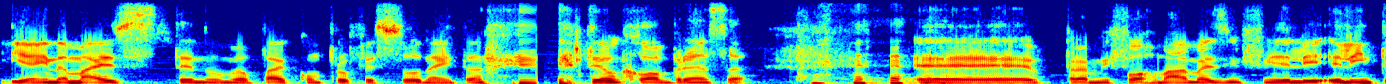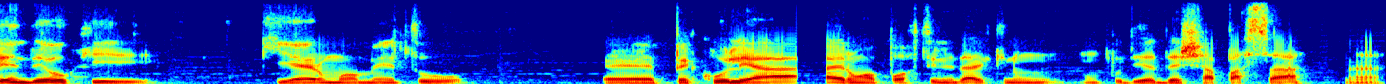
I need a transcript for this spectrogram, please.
E ainda mais tendo meu pai como professor, né? Então eu tenho cobrança é, para me formar, mas enfim, ele, ele entendeu que, que era um momento é, peculiar, era uma oportunidade que não, não podia deixar passar, né?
